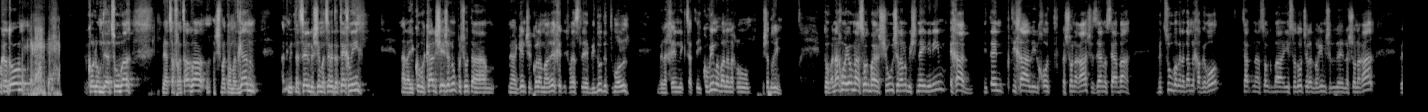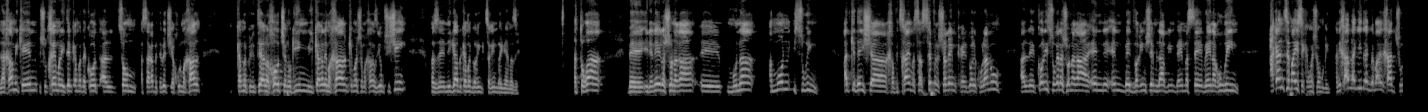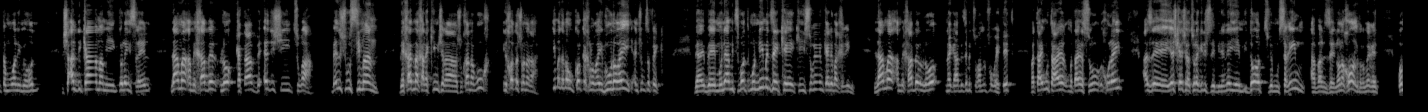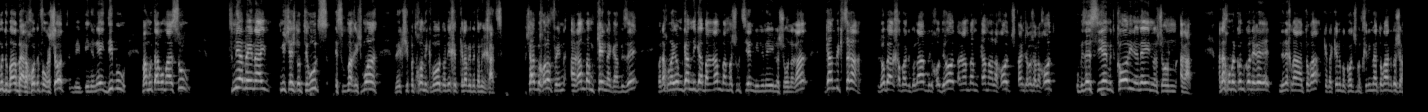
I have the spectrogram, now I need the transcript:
בוקר טוב, כל לומדי הצורבה והצפרא צבא, אשמת רמת גן. אני מתנצל בשם הצוות הטכני על העיכוב הקל שיש לנו, פשוט המארגן של כל המערכת נכנס לבידוד אתמול, ולכן קצת עיכובים, אבל אנחנו משדרים. טוב, אנחנו היום נעסוק בשיעור שלנו בשני עניינים. אחד, ניתן פתיחה להלכות לשון הרע, שזה הנושא הבא, בצור בבן אדם לחברו. קצת נעסוק ביסודות של הדברים של לשון הרע. ולאחר מכן, ברשותכם, אני אתן כמה דקות על צום עשרה בטבת שיחול מחר, כמה פרטי הלכות שנוגעים בעיקר למחר, כיוון שמחר זה יום שישי, אז אה, ניגע בכמה דברים קצרים בעניין הזה. התורה בענייני לשון הרע אה, מונה המון איסורים, עד כדי שהחפץ חיים עשה ספר שלם, כידוע לכולנו, על אה, כל איסורי לשון הרע, אין, אין בדברים שהם לאווים ואין מסה ואין ארורים. אגנצה מייסה, כמו שאומרים. אני חייב להגיד רק דבר אחד שהוא תמוה לי מאוד, ושאלתי כמה מגדולי ישראל, למה המחבר לא כתב באיזושהי צורה, באיזשהו סימן, באחד מהחלקים של השולחן ערוך, הלכות לשון הרע. אם הדבר הוא כל כך נוראי, והוא נוראי, אין שום ספק. ומוני המצוות מונים את זה כאיסורים כאלה ואחרים. למה המחבר לא נגע בזה בצורה מפורטת? מתי מותר, מתי אסור וכולי? אז uh, יש כאלה שרצו להגיד שזה בענייני מידות ומוסרים, אבל זה לא נכון. זאת אומרת, פה מדובר בהלכות מפורשות, בענייני דיבור, מה מותר ומה אסור. תמיע בעיניי, מי שיש לו תירוץ, אשמח לשמוע, וכשיפתחו המקוואות, הוליך את כליו לבית המרחץ. עכשיו, בכל אופן, הרמב"ם כן נגע בזה, ואנחנו היום גם ניגע ברמב"ם, מה שהוא ציין בענייני לשון הרע, גם בקצרה, לא בהרחבה גדולה, בהלכות דעות, הרמב"ם כמה הלכות, שתיים, שלוש הלכות, ובזה סיים את כל ענייני לשון הרע. אנחנו אבל קודם כל נלך לתורה, כדרכנו בקודש מתחילים מהתורה הקדושה.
